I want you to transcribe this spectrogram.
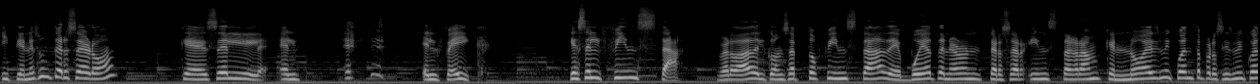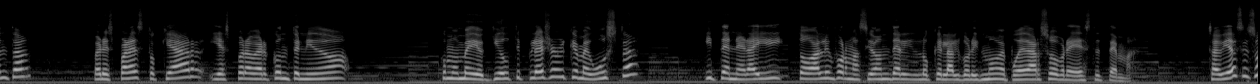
Y tienes un tercero, que es el, el, el fake, que es el Finsta, ¿verdad? El concepto Finsta de voy a tener un tercer Instagram que no es mi cuenta, pero sí es mi cuenta, pero es para estoquear y es para ver contenido como medio guilty pleasure que me gusta y tener ahí toda la información de lo que el algoritmo me puede dar sobre este tema. ¿Sabías eso?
